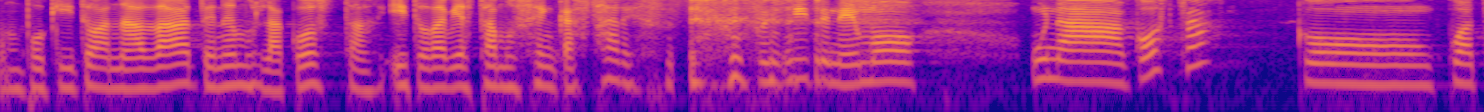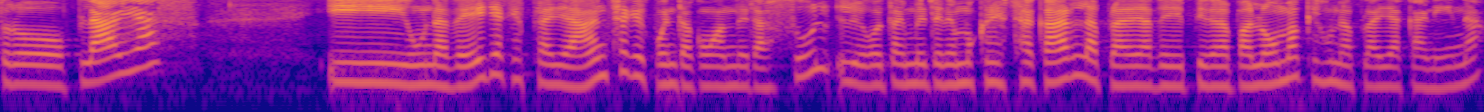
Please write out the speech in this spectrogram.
un poquito a nada tenemos la costa y todavía estamos en Casares. Pues sí, tenemos una costa con cuatro playas y una de ellas que es Playa Ancha, que cuenta con bandera azul, y luego también tenemos que destacar la playa de Piedra Paloma, que es una playa canina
